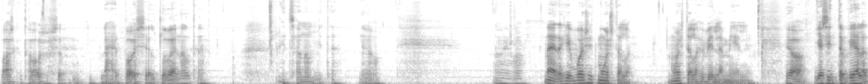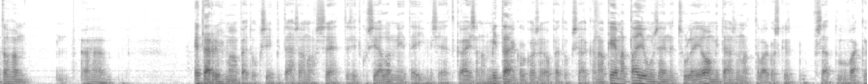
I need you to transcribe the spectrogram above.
paskat housussa lähdet pois sieltä luvennalta ja et sano mitään. Joo. Aivan. Näitäkin voi sitten muistella, muistella hyvillä mielin. Joo, ja sitten vielä tuohon äh, etäryhmäopetuksiin pitää sanoa se, että sit kun siellä on niitä ihmisiä, jotka ei sano mitään koko sen opetuksen aikana, okei mä tajun sen, että sulle ei ole mitään sanottavaa, koska sä et vaikka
